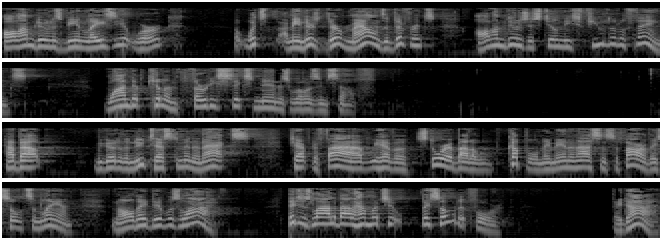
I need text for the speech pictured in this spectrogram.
All I'm doing is being lazy at work. What's, I mean, there's, there are mounds of difference. All I'm doing is just stealing these few little things. Wind up killing 36 men as well as himself. How about we go to the New Testament in Acts chapter 5, we have a story about a couple named Ananias and Sapphira. They sold some land, and all they did was lie. They just lied about how much it, they sold it for. They died.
